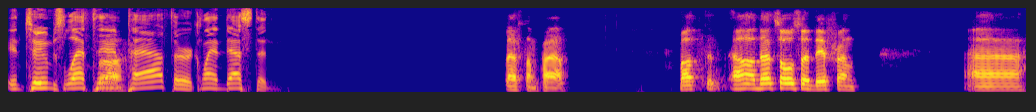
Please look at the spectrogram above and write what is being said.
In Entombed's Left Hand uh, Path or Clandestine? left hand path. But uh, that's also different. Uh,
